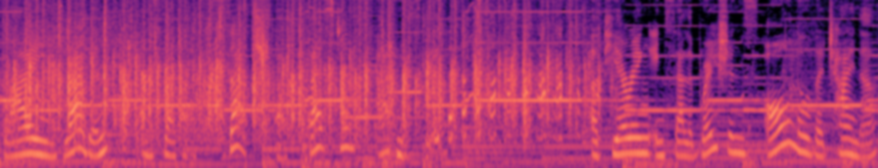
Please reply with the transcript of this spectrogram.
flying dragon can set off such a festive atmosphere. Appearing in celebrations all over China,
